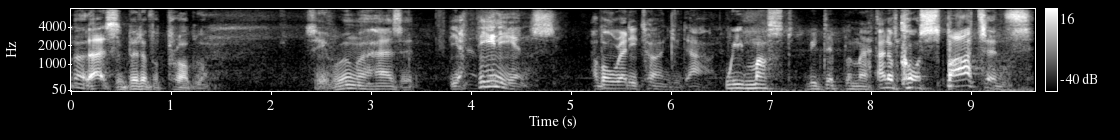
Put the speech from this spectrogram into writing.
Now, that's a bit of a problem. See, rumor has it the Athenians have already turned you down. We must be diplomatic. And of course, Spartans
